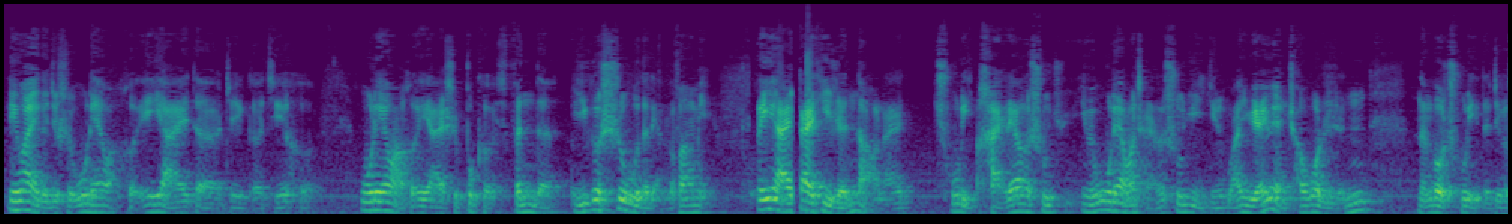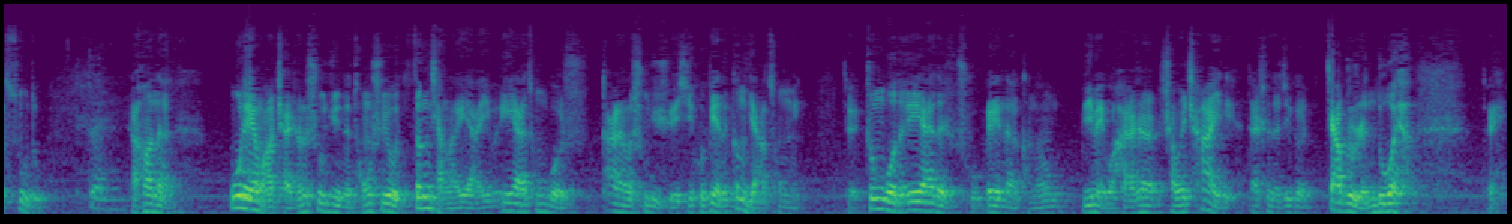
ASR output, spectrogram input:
另外一个就是物联网和 AI 的这个结合，物联网和 AI 是不可分的一个事物的两个方面，AI 代替人脑来处理海量的数据，因为物联网产生的数据已经完远远超过了人能够处理的这个速度。对，然后呢，物联网产生的数据呢，同时又增强了 AI，因为 AI 通过大量的数据学习会变得更加聪明。对中国的 AI 的储备呢，可能比美国还是稍微差一点，但是呢，这个架不住人多呀。对，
